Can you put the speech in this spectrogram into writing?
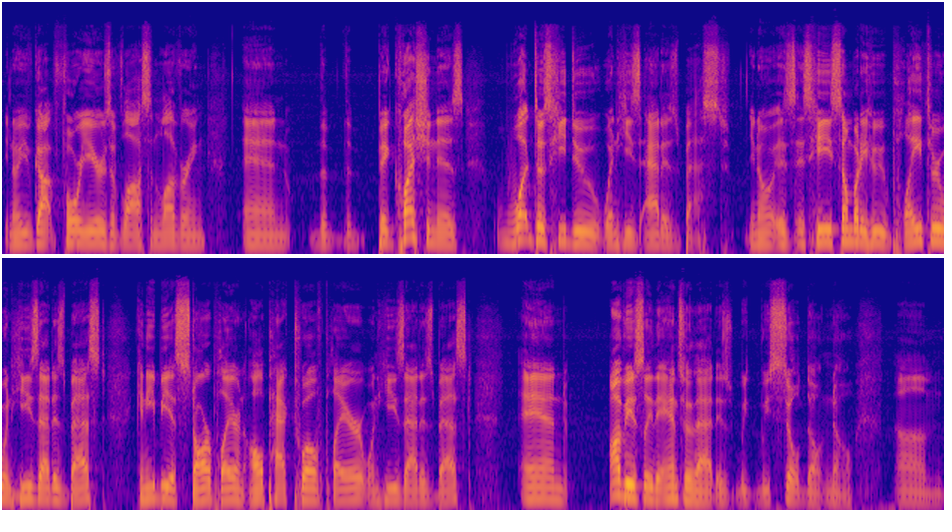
You know you've got four years of Lawson Lovering and the the big question is what does he do when he's at his best? You know, is is he somebody who you play through when he's at his best? Can he be a star player, an all Pac-12 player when he's at his best? And obviously, the answer to that is we we still don't know. Um,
